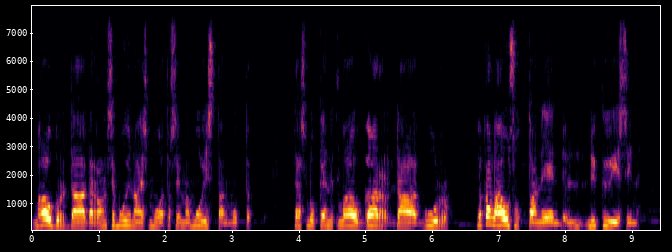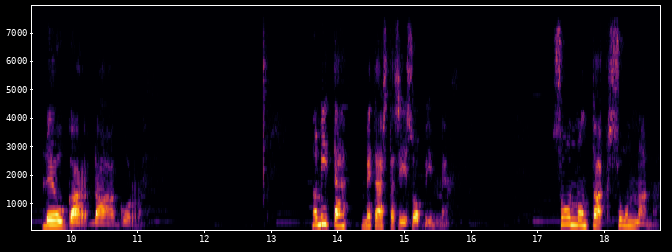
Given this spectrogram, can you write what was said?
Laugurdagar on se muinaismuoto, sen mä muistan, mutta tässä lukee nyt Laugardagur, joka lausuttaneen nykyisin Leugardagur. No mitä me tästä siis opimme? Sunnuntak sunnan.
